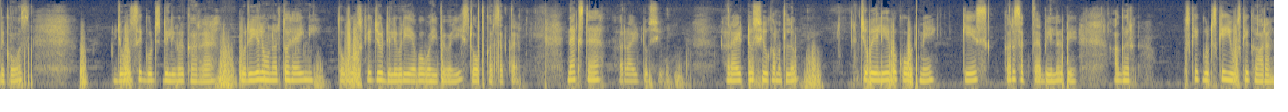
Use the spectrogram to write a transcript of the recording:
बिकॉज़ जो उसे गुड्स डिलीवर कर रहा है, वो रियल ओनर तो है ही नहीं तो वो उसकी जो डिलीवरी है वो वहीं पे वही स्टॉप कर सकता है। नेक्स्ट है right to sue right to sue का मतलब जो बेली है वो कोर्ट में केस कर सकता है बेलर पे, अगर उसके गुड्स के यूज़ के कारण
